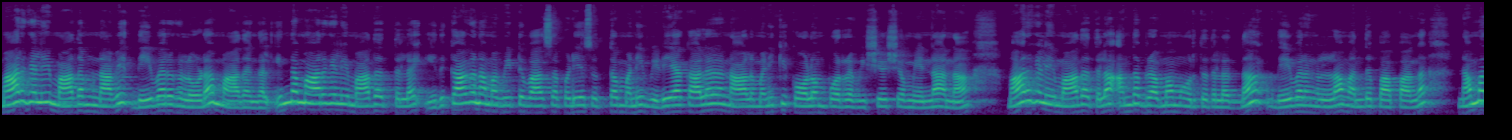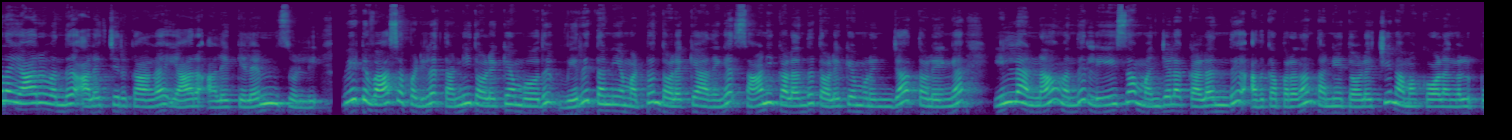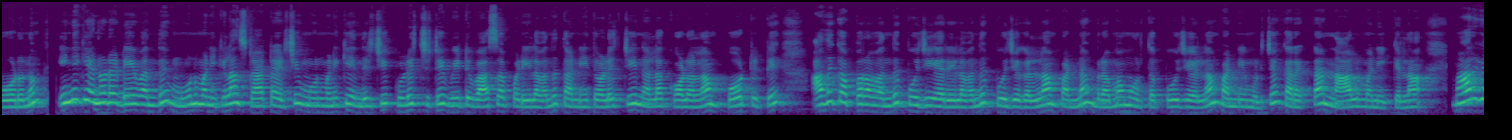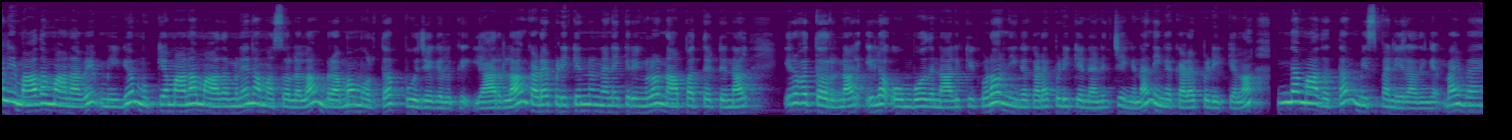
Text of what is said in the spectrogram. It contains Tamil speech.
மார்கழி மாதம்னாவே தேவர்களோட மாதங்கள். இந்த மார்கழி மாதத்தில் எதுக்காக நம்ம வீட்டு வாசப்படியை சுத்தம் பண்ணி விடிய காலையில் நாலு மணிக்கு கோலம் போடுற விசேஷம் என்னன்னா மார்கழி மாதத்தில் அந்த பிரம்ம முகூர்த்தத்தில் தான் தேவரங்கள்லாம் வந்து பார்ப்பாங்க. நம்மளை யார் வந்து அழைச்சிருக்காங்க? யார் அழைக்கலைன்னு சொல்லி. வீட்டு வாசப்படியில் தண்ணி தொலைக்கும் போது வெறும் தண்ணியை மட்டும் தொலைக்காதீங்க. சாணி கலந்து தொலைக்க முடிஞ்சால் தொலைங்க. இல்லைன்னா வந்து லேசாக மஞ்சளை கலந்து அதுக்கப்புறம் தான் தண்ணியை தொலைச்சி நம்ம கோலங்கள் போடணும். இன்றைக்கி என்னோடய டே வந்து மூணு மணிக்கெல்லாம் ஸ்டார்ட் ஆகிடுச்சு மூணு மணிக்கு எந்திரிச்சு குளிச்சுட்டு வீட்டு வாசப்படியில் வந்து தண்ணி தொலைச்சி நல்லா கோலம்லாம் போட்டுட்டு அதுக்கப்புறம் வந்து பூஜை அறையில் வந்து பூஜைகள்லாம் பண்ணேன் பிரம்மமுகூர்த்த பூஜையெல்லாம் பண்ணி முடித்தேன் கரெக்டாக நாலு மணிக்கெல்லாம். மார்கழி மாதமானாவே மிக முக்கியமான மாதம்னே நம்ம சொல்லலாம். பிரம்ம முகூர்த்த பூஜைகளுக்கு. யாரெல்லாம் கடைப்பிடிக்கணும்னு நினைக்கிறீங்களோ நாற்பத்தெட்டு நாள் இருபத்தொரு நாள் இல்லை ஒம்பது நாளைக்கு கூட நீங்கள் கடைப்பிடிக்க நினச்சிங்கன்னா நீங்கள் கடைப்பிடிக்கலாம். இந்த மாதத்தை மிஸ் பண்ணிடாதீங்க. By by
